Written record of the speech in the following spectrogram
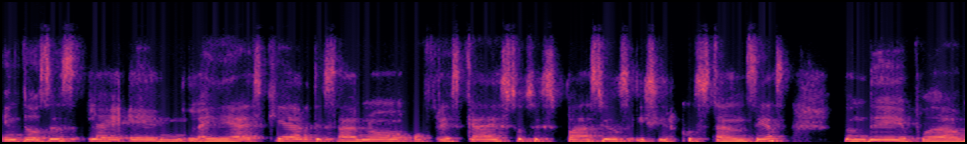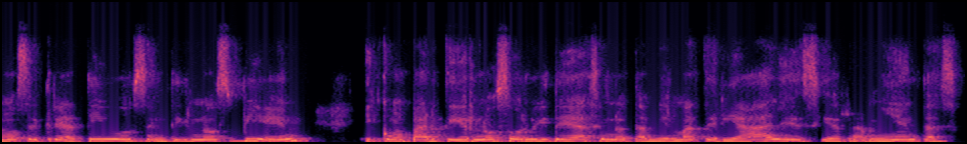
Entonces, la, la, idea es que Artesano ofrezca estos espacios y circunstancias donde podamos ser creativos, sentirnos bien y compartir no solo ideas, sino también materiales y herramientas.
